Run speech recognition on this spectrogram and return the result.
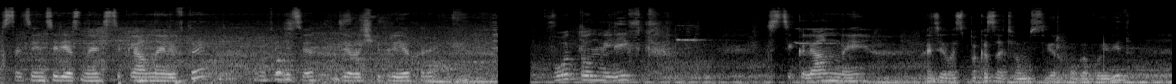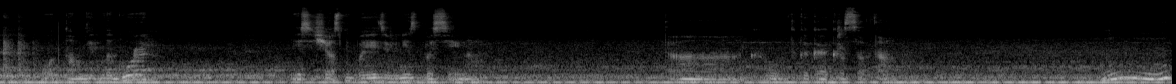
Кстати, интересные стеклянные лифты. Вот видите, девочки приехали. Вот он лифт стеклянный. Хотелось показать вам сверху какой вид. Вот там видно горы. И сейчас мы поедем вниз к бассейну. Так, вот какая красота. Ну,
